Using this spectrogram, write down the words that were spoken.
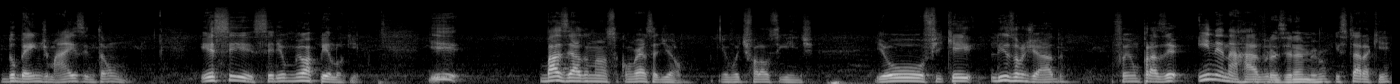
do bem demais. Então, esse seria o meu apelo aqui. E baseado na nossa conversa, Dião, eu vou te falar o seguinte. Eu fiquei lisonjeado. Foi um prazer O inenarrável prazer é meu. estar aqui.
